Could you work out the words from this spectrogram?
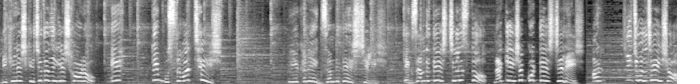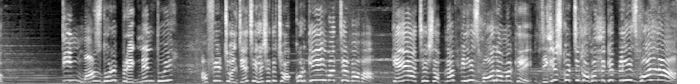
নিখিলেশ, কিছু তো জিজ্ঞেস করো। এ, তুই বুঝতে পারছিস? তুই এখানে এক্সাম দিতে এসেছিলিস। এক্সাম দিতে এসেছিলিস তো? নাকি এইসব করতে এসেছিলিস? আর কি চলছে এইসব? তিন মাস ধরে প্রেগনেন্ট তুই? অ্যাফেয়ার চলছে ছেলের সাথে চক্কর? কে এই বাচ্চার বাবা? কে আছে স্বপ্না? প্লিজ বল আমাকে। জিজ্ঞেস করছি কখন থেকে। প্লিজ বল না।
